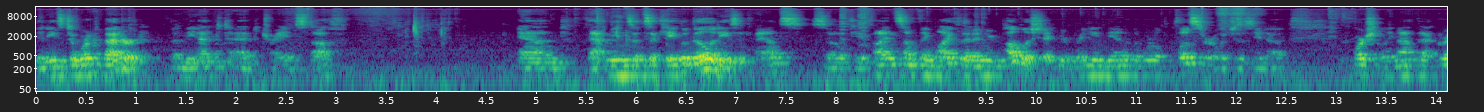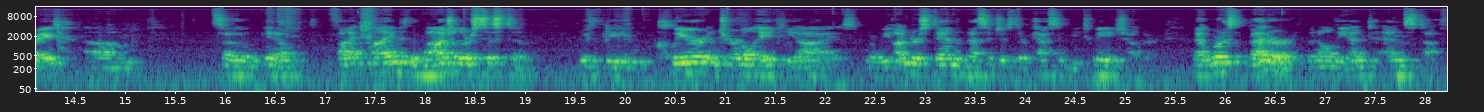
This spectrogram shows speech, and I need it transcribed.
It needs to work better than the end-to-end -end train stuff. And that means it's a capabilities advance. So if you find something like that and you publish it, you're bringing the end of the world closer, which is, you know, unfortunately not that great. Um, so, you know, find, find the modular system with the clear internal APIs where we understand the messages they're passing between each other. That works better than all the end-to-end stuff.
